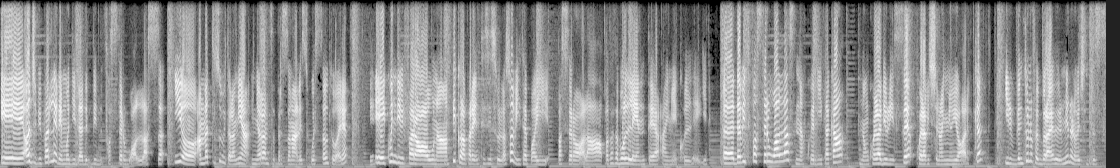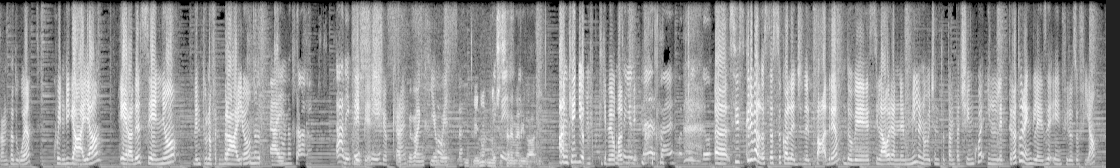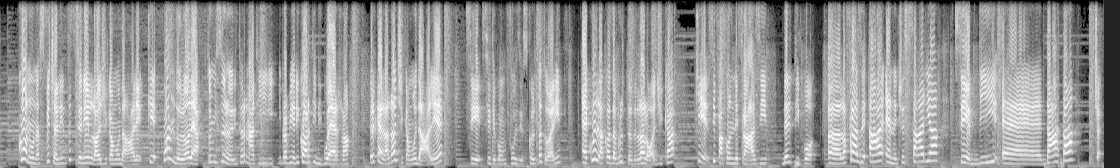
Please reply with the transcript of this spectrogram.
e oggi vi parleremo di David Foster Wallace. Io ammetto subito la mia ignoranza personale su questo autore e quindi vi farò una piccola parentesi sulla sua vita e poi passerò la patata bollente ai miei colleghi. Uh, David Foster Wallace nacque ad Ithaca, non quella di Ulisse, quella vicino a New York, il 21 febbraio del 1962, quindi Gaia era del segno 21 febbraio. Non lo sai. una frana. Ah, dei pesci. Dei pesci, ok. Avevo anch'io No. questa. Ok, non, non ci pesci. saremmo arrivati. Anche io infatti chiedevo Un segno di merda, eh. Eh, si iscrive allo stesso college del padre, dove si laurea nel 1985 in letteratura inglese e in filosofia, con una specializzazione in logica modale, che quando l'ho letto mi sono ritornati i, i propri ricordi di guerra, perché la logica modale, se siete confusi ascoltatori, è quella cosa brutta della logica che si fa con le frasi, del tipo eh, la frase A è necessaria se B è data, cioè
